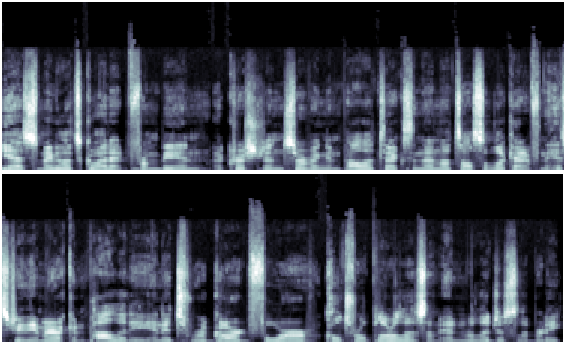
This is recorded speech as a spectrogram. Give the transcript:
Yes, maybe let's go at it from being a Christian serving in politics, and then let's also look at it from the history of the American polity and its regard for cultural pluralism and religious liberty.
